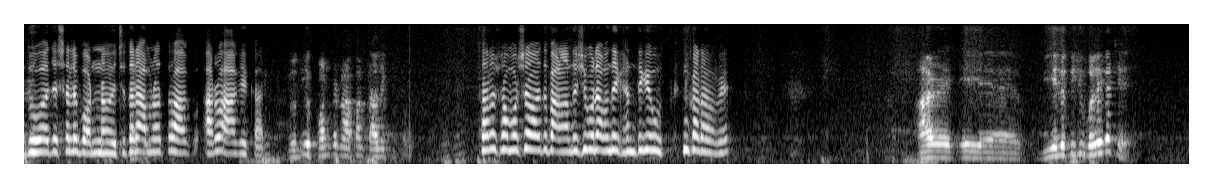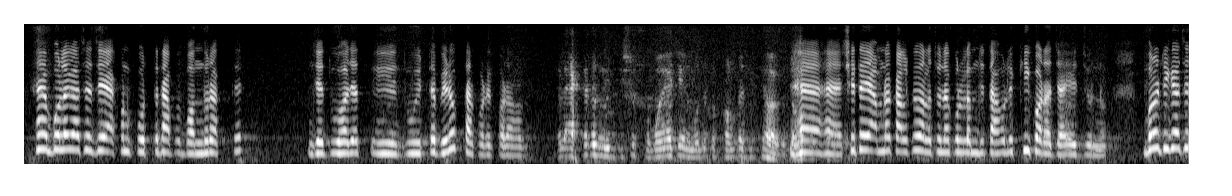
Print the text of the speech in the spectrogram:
দু হাজার সালে বন্যা হয়েছে তাহলে আমরা তো আগ- আরও আগেকার। তাহলে সমস্যা তাহলে সমস্যা হয়তো বাংলাদেশি বলে আমাদের এখান থেকে উৎখান করা হবে। আর এই বিএলও কিছু বলে গেছে? হ্যাঁ বলে গেছে যে এখন করতে না বন্ধ রাখতে যে দু হাজার দুইটা বেরোক তারপরে করা হবে। একটা তো নির্দিষ্ট সময় আছে এর মধ্যে তো ফর্মটা দিতে হবে। হ্যাঁ হ্যাঁ সেটাই আমরা কালকেও আলোচনা করলাম যে তাহলে কি করা যায় এর জন্য। বলো ঠিক আছে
